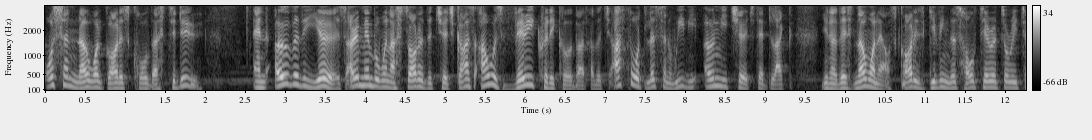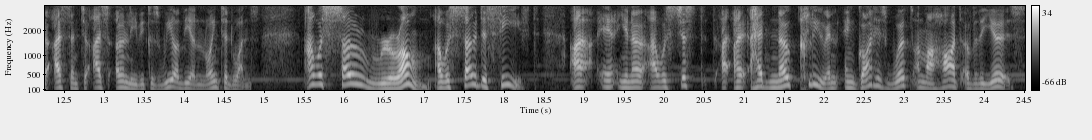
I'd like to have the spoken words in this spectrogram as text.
also know what God has called us to do. And over the years, I remember when I started the church, guys, I was very critical about other churches. I thought, listen, we're the only church that like, you know, there's no one else. God is giving this whole territory to us and to us only because we are the anointed ones. I was so wrong. I was so deceived. I, eh, you know, I was just, I, I had no clue. And, and God has worked on my heart over the years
